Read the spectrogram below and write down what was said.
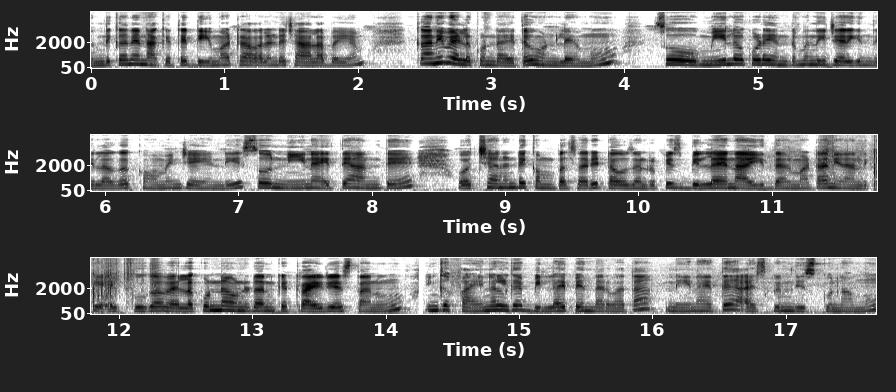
అందుకనే నాకైతే డిమార్ట్ రావాలంటే చాలా భయం. కానీ వెళ్ళకుండా అయితే ఉండలేము. సో మీలో కూడా ఎంతమంది జరిగింది ఇలాగా కామెంట్ చేయండి. సో నేనైతే అంతే వచ్చానంటే కంపల్సరీ థౌజండ్ రూపీస్ బిల్ అయినా అయ్యిద్ది అనమాట నేను అందుకే ఎక్కువగా వెళ్ళకుండా ఉండడానికి ట్రై చేస్తాను. ఇంకా ఫైనల్గా బిల్ అయిపోయిన తర్వాత నేనైతే ఐస్ క్రీమ్ తీసుకున్నాము.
